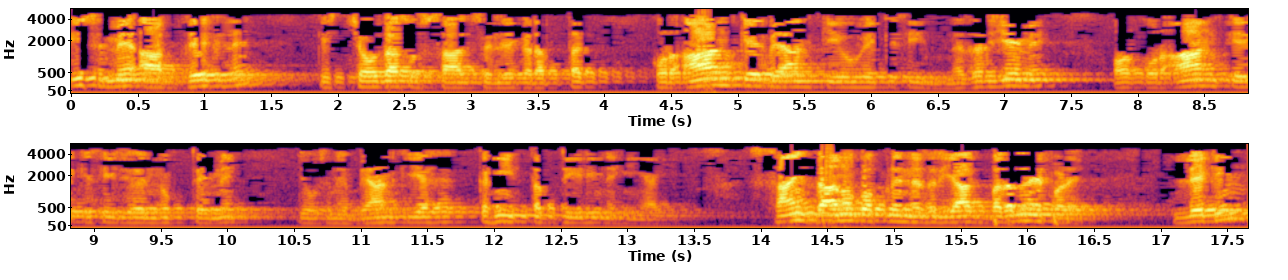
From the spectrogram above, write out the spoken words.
اس میں آپ دیکھ لیں کہ چودہ سو سال سے لے کر اب تک قرآن کے بیان کیے ہوئے کسی نظریے میں اور قرآن کے کسی جو ہے نقطے میں جو اس نے بیان کیا ہے کہیں تبدیلی نہیں آئی۔ سائنسدانوں کو اپنے نظریات بدلنے پڑے، لیکن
